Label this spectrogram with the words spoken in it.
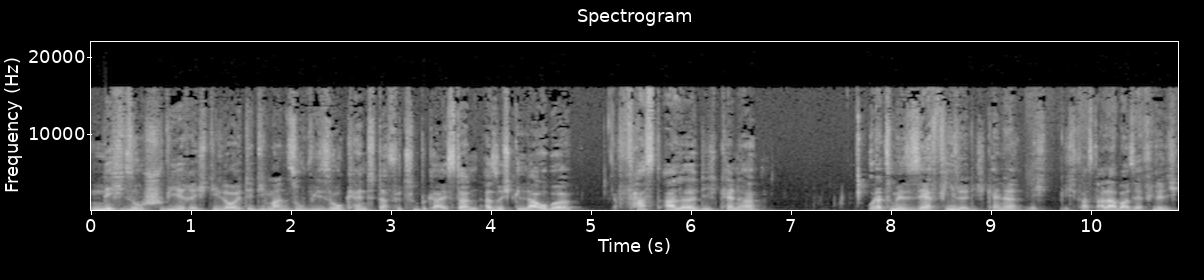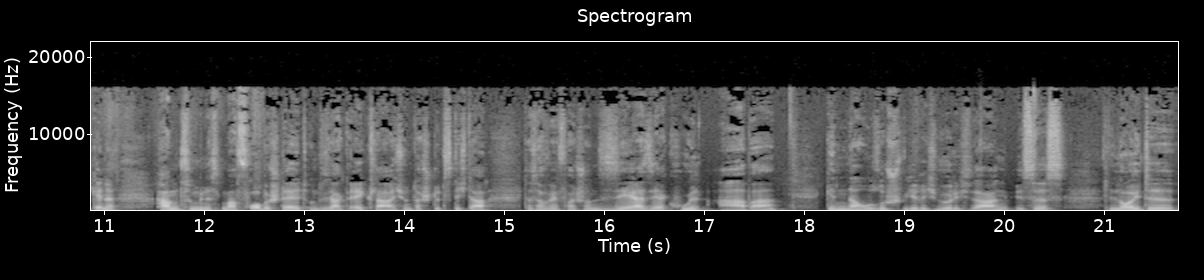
nicht so schwierig, die Leute, die man sowieso kennt, dafür zu begeistern. Also ich glaube, fast alle, die ich kenne, oder zumindest sehr viele, die ich kenne, nicht, nicht fast alle, aber sehr viele, die ich kenne, haben zumindest mal vorbestellt und gesagt, ey klar, ich unterstütze dich da. Das ist auf jeden Fall schon sehr, sehr cool. Aber genauso schwierig würde ich sagen, ist es, Leute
